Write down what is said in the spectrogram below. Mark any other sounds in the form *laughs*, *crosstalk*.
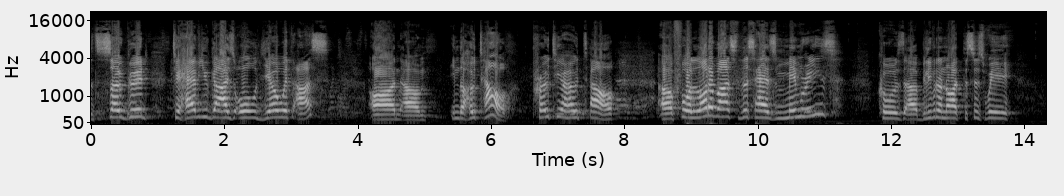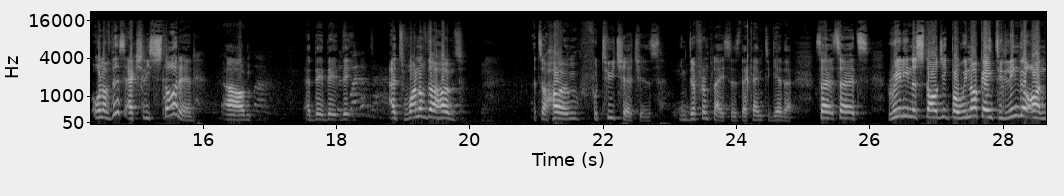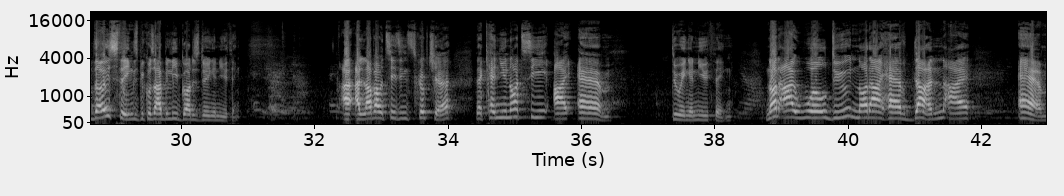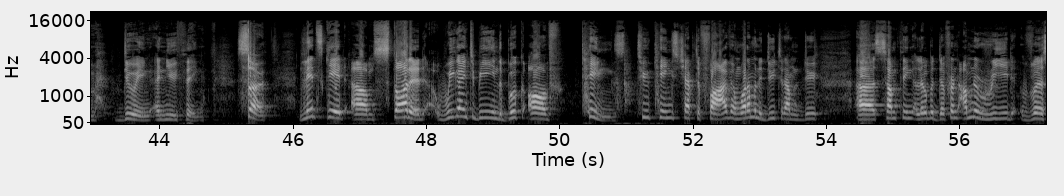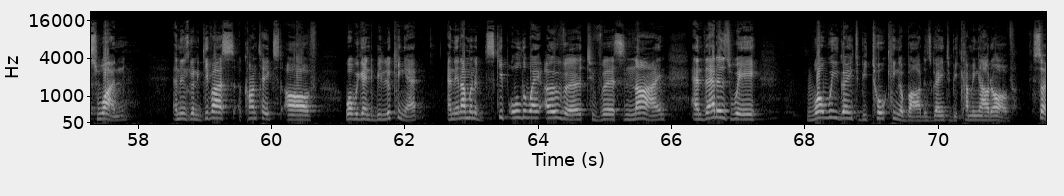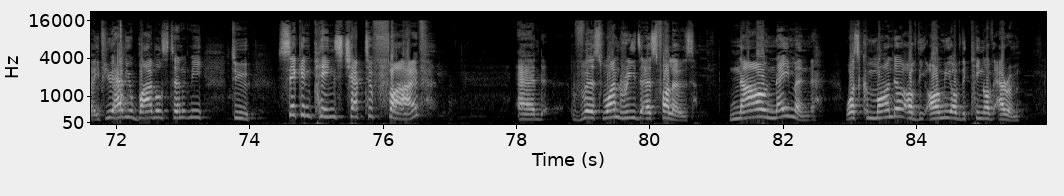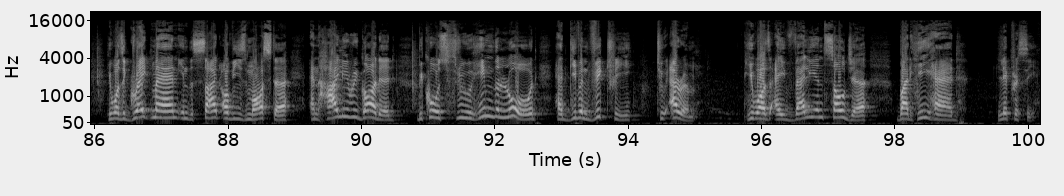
It's so good to have you guys all here with us on um, in the hotel, Protea Hotel. Uh, for a lot of us, this has memories, because uh, believe it or not, this is where all of this actually started. Um, they, they, they, it's one of the homes. It's a home for two churches in different places that came together. So, so it's really nostalgic, but we're not going to linger on those things because I believe God is doing a new thing. I, I love how it says in Scripture that can you not see I am doing a new thing? Yeah. Not I will do, not I have done, I am doing a new thing. So let's get um, started. We're going to be in the book of Kings, 2 Kings chapter 5. And what I'm going to do today, I'm going to do uh, something a little bit different. I'm going to read verse 1, and then it's going to give us a context of what we're going to be looking at. And then I'm going to skip all the way over to verse 9, and that is where what we're going to be talking about is going to be coming out of. So if you have your Bibles, turn with me to 2 Kings chapter 5, and verse 1 reads as follows Now Naaman was commander of the army of the king of Aram. He was a great man in the sight of his master and highly regarded because through him the Lord had given victory to Aram. He was a valiant soldier, but he had leprosy.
